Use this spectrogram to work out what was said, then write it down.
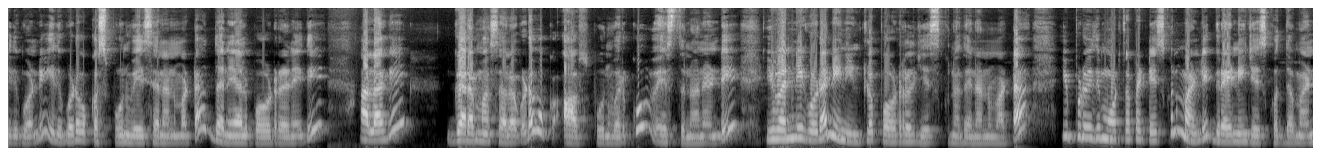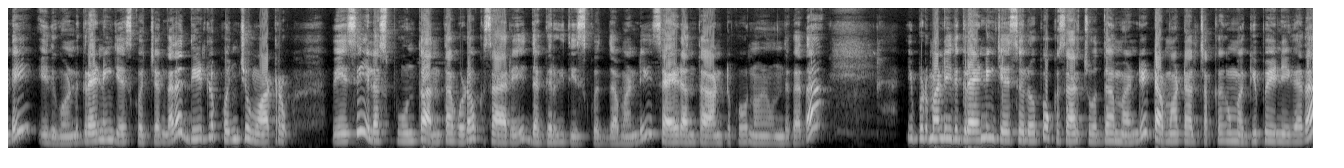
ఇదిగోండి ఇది కూడా ఒక స్పూన్ వేసాను అనమాట ధనియాల పౌడర్ అనేది. అలాగే గరం మసాలా కూడా ఒక హాఫ్ స్పూన్ వరకు వేస్తున్నానండి. ఇవన్నీ కూడా నేను ఇంట్లో పౌడర్లు చేసుకున్నదేనమాట ఇప్పుడు ఇది మూడతో పెట్టేసుకుని మళ్ళీ గ్రైండింగ్ చేసుకొద్దామండి. ఇదిగోండి గ్రైండింగ్ చేసుకొచ్చాం కదా దీంట్లో కొంచెం వాటర్ వేసి ఇలా స్పూన్తో అంతా కూడా ఒకసారి దగ్గరికి తీసుకొద్దామండి. సైడ్ అంతా అంటుకొని ఉంది కదా. ఇప్పుడు మళ్ళీ ఇది గ్రైండింగ్ చేసేలోపు ఒకసారి చూద్దామండి. టమాటాలు చక్కగా మగ్గిపోయినాయి కదా.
